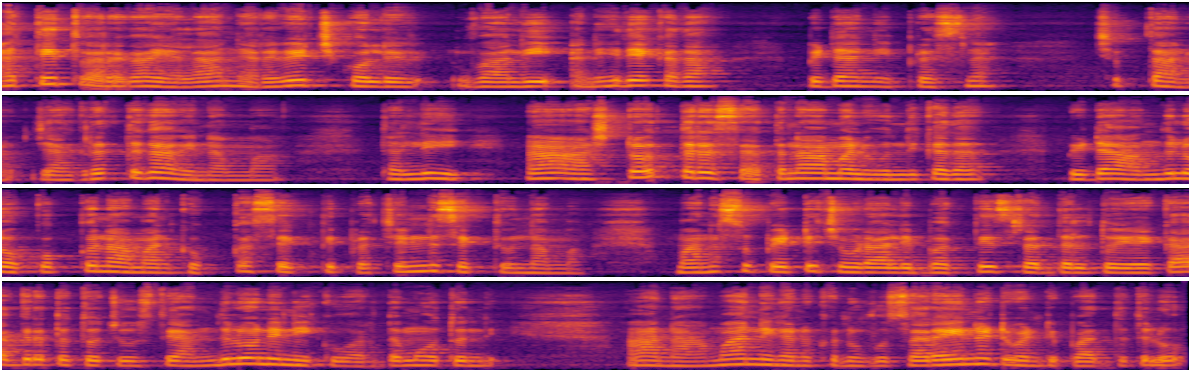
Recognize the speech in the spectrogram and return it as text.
అతి త్వరగా ఎలా నెరవేర్చుకోవాలి అనేదే కదా? బిడ్డ నీ ప్రశ్న. చెప్తాను. జాగ్రత్తగా వినమ్మా. తల్లి నా అష్టోత్తర శతనామలు ఉంది కదా? బిడ్డ అందులో ఒక్కొక్క నామానికి ఒక్క శక్తి ప్రచండ శక్తి ఉందమ్మా. మనసు పెట్టి చూడాలి. భక్తి శ్రద్ధలతో ఏకాగ్రతతో చూస్తే అందులోనే నీకు అర్థమవుతుంది. ఆ నామాన్ని గనుక నువ్వు సరైనటువంటి పద్ధతిలో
